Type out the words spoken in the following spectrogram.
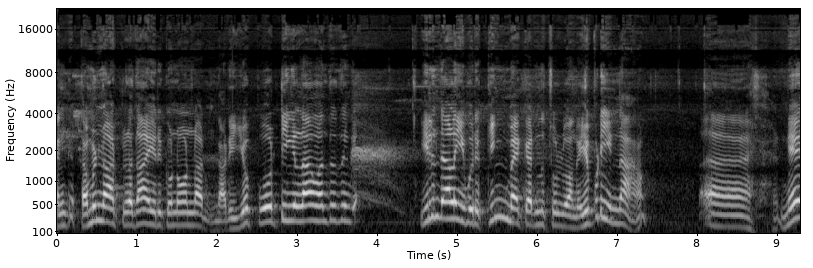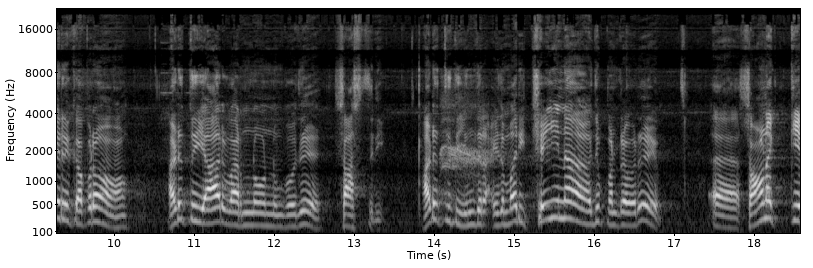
எங்கள் தமிழ்நாட்டில் தான் இருக்கணும்னா நிறைய போட்டிங்கெல்லாம் வந்ததுங்க. இருந்தாலும் இவர் கிங் மேக்கர்னு சொல்லுவாங்க. எப்படின்னா நேருக்கு அப்புறம் அடுத்து யார் வரணுன்னும் போது சாஸ்திரி. அடுத்தது இந்திரா. இது மாதிரி செயினாக இது பண்ணுறவர் சாணக்கிய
